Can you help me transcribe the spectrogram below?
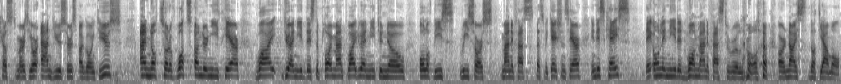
customers, your end users are going to use, and not sort of what's underneath here. Why do I need this deployment? Why do I need to know all of these resource manifest specifications here? In this case, they only needed one manifest to rule them all, or nais.yaml.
